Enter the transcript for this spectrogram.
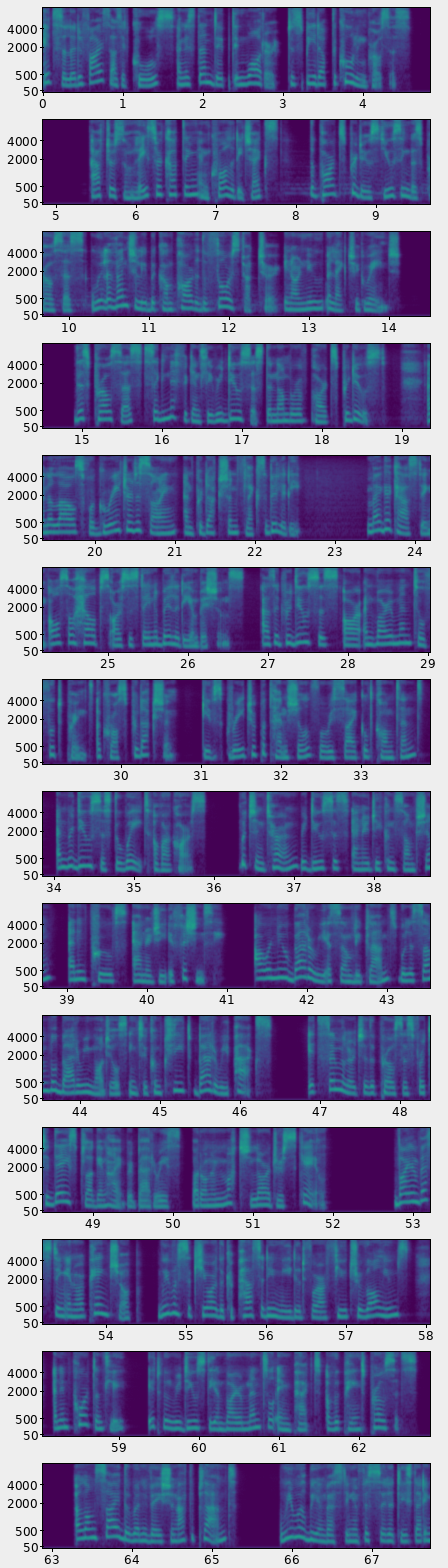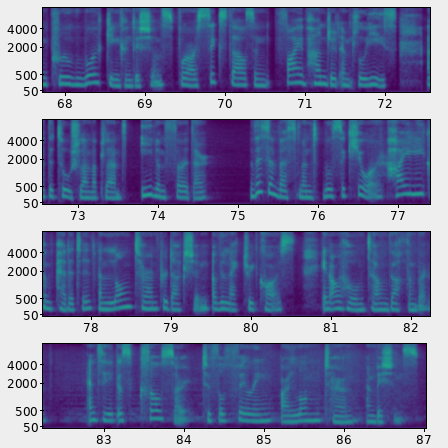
It solidifies as it cools and is then dipped in water to speed up the cooling process. After some laser cutting and quality checks, the parts produced using this process will eventually become part of the floor structure in our new electric range. This process significantly reduces the number of parts produced and allows for greater design and production flexibility. Mega casting also helps our sustainability ambitions as it reduces our environmental footprint across production, gives greater potential for recycled content, and reduces the weight of our cars, which in turn reduces energy consumption and improves energy efficiency. Our new battery assembly plant will assemble battery modules into complete battery packs. It's similar to the process for today's plug-in hybrid batteries, but on a much larger scale. By investing in our paint shop, we will secure the capacity needed for our future volumes, and importantly, it will reduce the environmental impact of the paint process. Alongside the renovation at the plant, we will be investing in facilities that improve working conditions for our 6,500 employees at the Torslanda plant even further. This investment will secure highly competitive and long-term production of electric cars in our hometown Gothenburg and take us closer to fulfilling our long-term ambitions.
